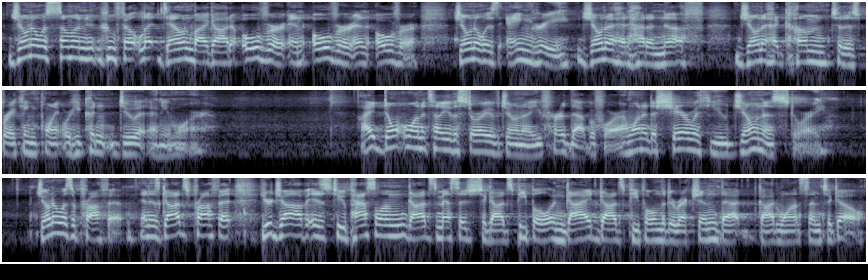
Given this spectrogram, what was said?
Jonah was someone who felt let down by God over and over and over. Jonah was angry. Jonah had had enough. Jonah had come to this breaking point where he couldn't do it anymore. I don't want to tell you the story of Jonah. You've heard that before. I wanted to share with you Jonah's story. Jonah was a prophet, and as God's prophet, your job is to pass along God's message to God's people and guide God's people in the direction that God wants them to go.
